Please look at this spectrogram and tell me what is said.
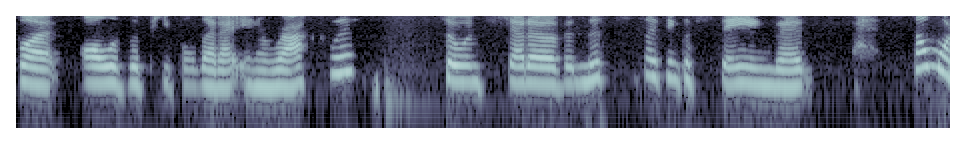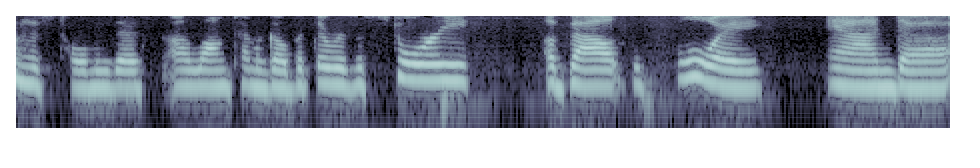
but all of the people that I interact with. So instead of, and this is, I think, a saying that someone has told me this a long time ago, but there was a story about this boy and uh,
